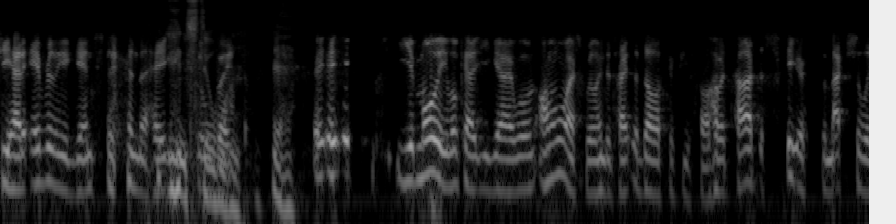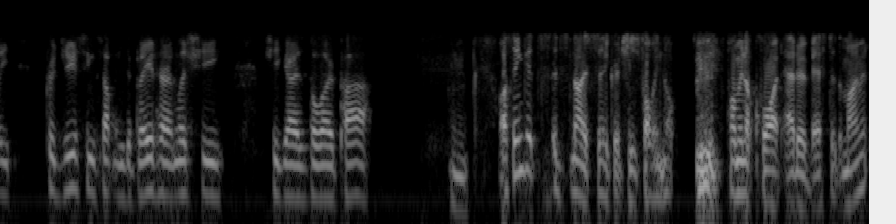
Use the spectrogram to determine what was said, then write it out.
She had everything against her in the heat, And still beat won. Yeah. It, it, it, you more you look at it, you go, well, I'm almost willing to take the dollar fifty-five. It's hard to see her them actually producing something to beat her unless she she goes below par. Mm. I think it's it's no secret she's probably not probably not quite at her best at the moment,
